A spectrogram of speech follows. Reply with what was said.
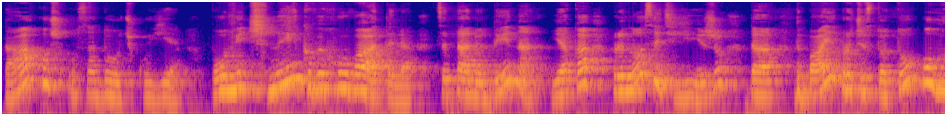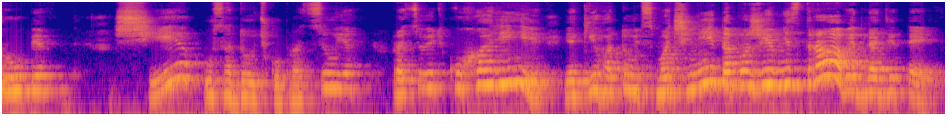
Також у садочку є помічник вихователя. Це та людина, яка приносить їжу та дбає про чистоту у групі. Ще у садочку працює, працюють кухарі, які готують смачні та поживні страви для дітей.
